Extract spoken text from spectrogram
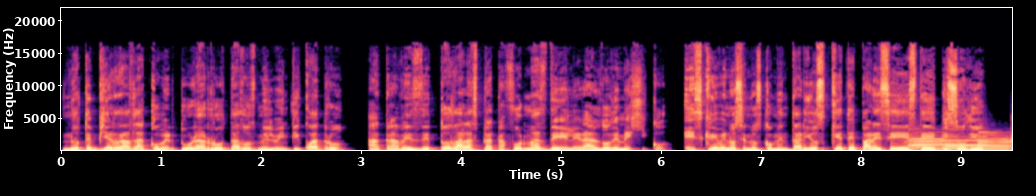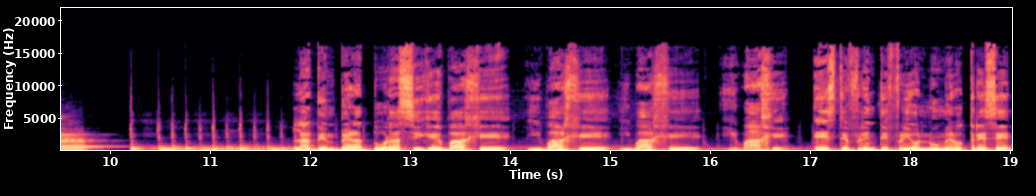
no te pierdas la cobertura Ruta 2024 a través de todas las plataformas de El Heraldo de México. Escríbenos en los comentarios qué te parece este episodio. La temperatura sigue baje y baje y baje y baje. Este frente frío número 13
